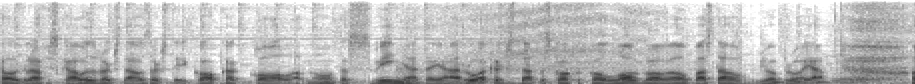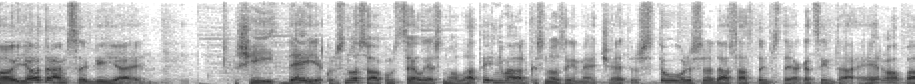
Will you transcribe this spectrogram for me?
kaligrāfiskā uzrakstā, uzrakstīja Coca-Cola. Nu, tas viņa tajā rokrakstā, tas Coca-Cola logo vēl pastāv joprojām. Jautājums Gijai. Šī dēļa, kuras nosaukums cēlies no latīņu vārda, kas nozīmē četras stūres, radās 18. gadsimtā Eiropā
